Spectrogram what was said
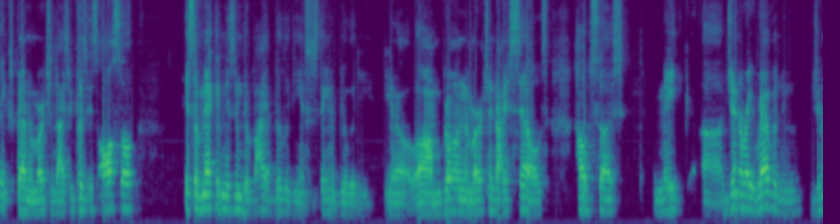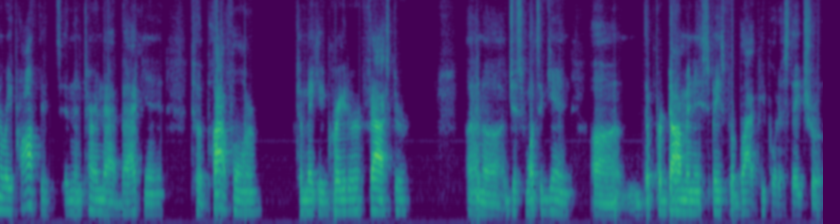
expand the merchandise because it's also it's a mechanism to viability and sustainability. You know, um, growing the merchandise sales helps us make uh, generate revenue, generate profits, and then turn that back in to a platform to make it greater, faster, and uh, just once again, uh, the predominant space for Black people to stay true.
